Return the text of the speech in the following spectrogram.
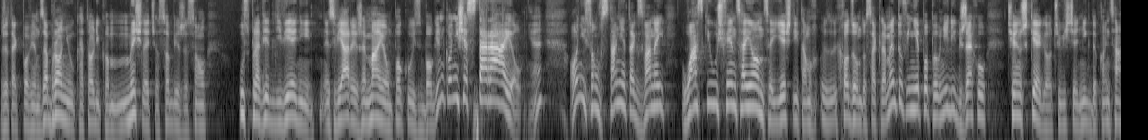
że tak powiem, zabronił katolikom myśleć o sobie, że są usprawiedliwieni z wiary, że mają pokój z Bogiem, tylko oni się starają. Nie? Oni są w stanie tak zwanej łaski uświęcającej, jeśli tam chodzą do sakramentów i nie popełnili grzechu ciężkiego. Oczywiście nikt do końca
